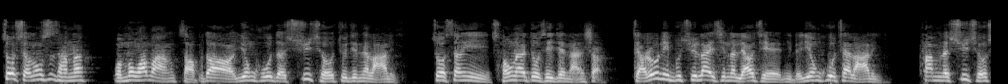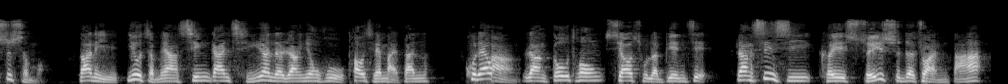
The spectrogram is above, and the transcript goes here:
做小众市场呢，我们往往找不到用户的需求究竟在哪里。做生意从来都是一件难事儿。假如你不去耐心的了解你的用户在哪里，他们的需求是什么，那你又怎么样心甘情愿的让用户掏钱买单呢？互联网让沟通消除了边界。让信息可以随时的转达，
